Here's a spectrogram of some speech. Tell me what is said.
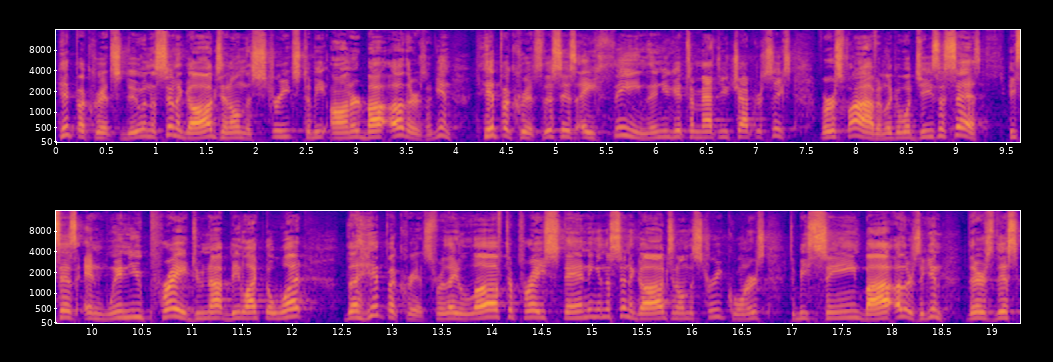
Hypocrites do in the synagogues and on the streets to be honored by others. Again, hypocrites. This is a theme. Then you get to Matthew chapter 6, verse 5, and look at what Jesus says. He says, And when you pray, do not be like the what? The hypocrites, for they love to pray standing in the synagogues and on the street corners to be seen by others. Again, there's this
